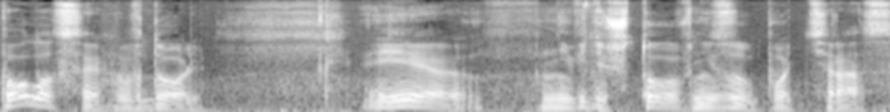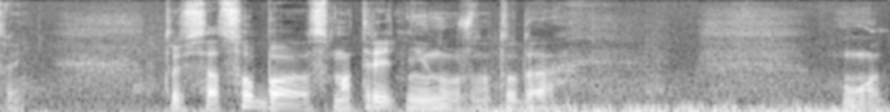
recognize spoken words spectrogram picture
полосы вдоль и не видишь, что внизу под террасой. То есть особо смотреть не нужно туда. Вот.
